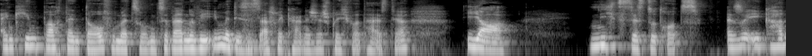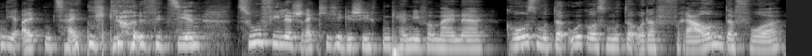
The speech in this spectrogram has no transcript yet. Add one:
ein Kind braucht ein Dorf, um erzogen zu werden, wie immer dieses afrikanische Sprichwort heißt, ja. Ja, nichtsdestotrotz. Also ich kann die alten Zeiten nicht glorifizieren. Zu viele schreckliche Geschichten kenne ich von meiner Großmutter, Urgroßmutter oder Frauen davor,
